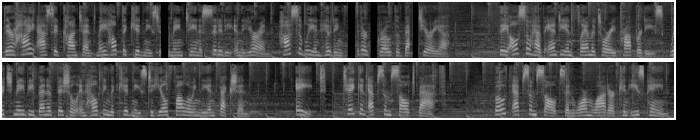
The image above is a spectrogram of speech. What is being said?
Their high acid content may help the kidneys to maintain acidity in the urine, possibly inhibiting further growth of bacteria. They also have anti-inflammatory properties, which may be beneficial in helping the kidneys to heal following the infection. 8. Take an Epsom salt bath. Both Epsom salts and warm water can ease pain.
